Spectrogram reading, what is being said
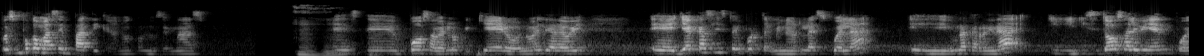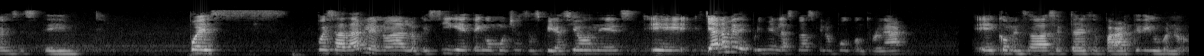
pues, un poco más empática, ¿no? Con los demás este, puedo saber lo que quiero, ¿no? El día de hoy eh, ya casi estoy por terminar la escuela, eh, una carrera, y, si todo sale bien, pues, este, pues, pues a darle, ¿no? A lo que sigue, tengo muchas aspiraciones, eh, ya no me deprimen las cosas que no puedo controlar, he comenzado a aceptar esa parte, digo, bueno,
